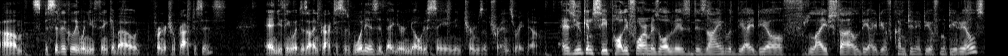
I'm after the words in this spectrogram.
Um, specifically when you think about furniture practices and you think about design practices, what is it that you're noticing in terms of trends right now? As you can see, Poliform is always designed with the idea of lifestyle, the idea of continuity of materials.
